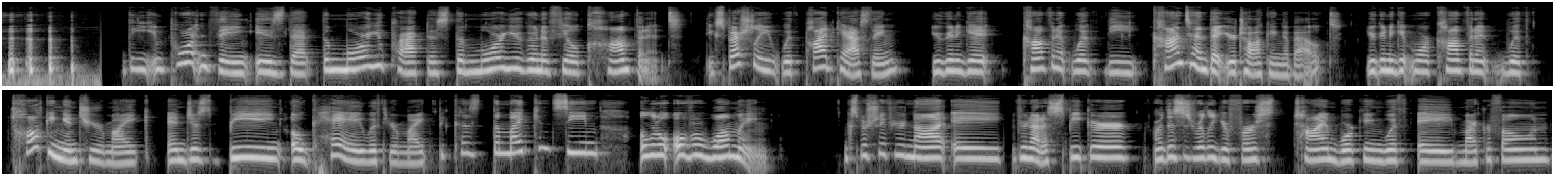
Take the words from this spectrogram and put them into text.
the important thing is that the more you practice, the more you're going to feel confident, especially with podcasting. You're going to get confident with the content that you're talking about. You're going to get more confident with talking into your mic and just being okay with your mic because the mic can seem a little overwhelming especially if you're not a if you're not a speaker or this is really your first time working with a microphone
